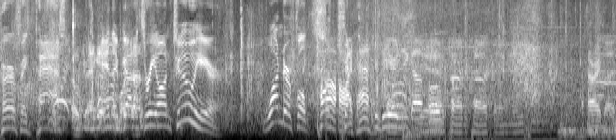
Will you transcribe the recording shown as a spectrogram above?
Perfect pass. Oh, drag it And they've got a three-on-two here. Wonderful poke Oh, I check. passed it here and they got Yeah, poked. pass it. Sorry, bud.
